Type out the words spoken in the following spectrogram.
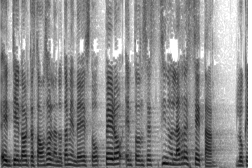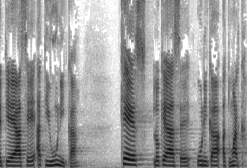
entiendo, ahorita estamos hablando también de esto, pero entonces, si no es la receta lo que te hace a ti única, ¿qué es lo que hace única a tu marca?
